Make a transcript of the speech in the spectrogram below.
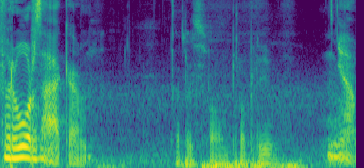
veroorzaken. Dat is wel een probleem. Ja.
